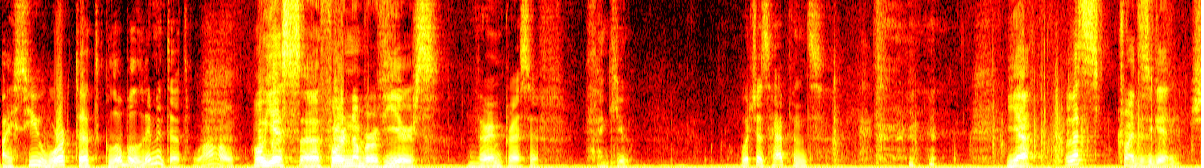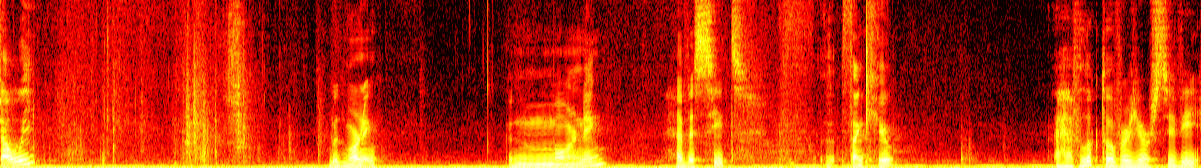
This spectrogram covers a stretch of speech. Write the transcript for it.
I see you worked at Global Limited. Wow. Oh, yes, uh, for a number of years. Very impressive. Thank you. What just happened? Yeah, let's try this again, shall we? Good morning. Good morning. Have a seat. Th- Thank you. I have looked over your CV.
